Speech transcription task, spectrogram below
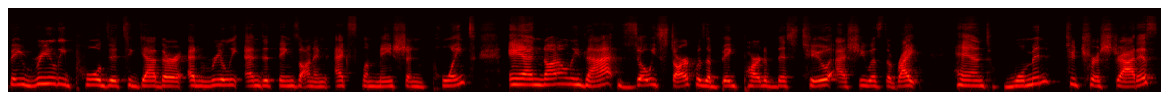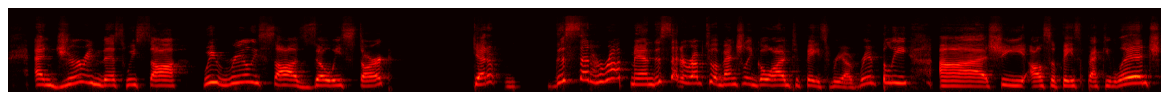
they really pulled it together and really ended things on an exclamation point. And not only that, Zoey Stark was a big part of this too, as she was the right hand woman to Trish Stratus. And during this, we saw, we really saw Zoey Stark get a, this set her up, man. This set her up to eventually go on to face Rhea Ripley. Uh, she also faced Becky Lynch.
